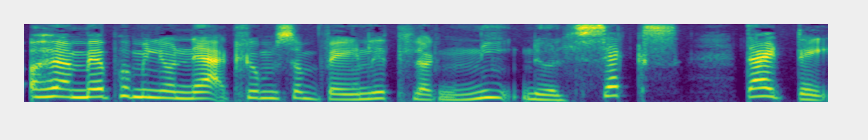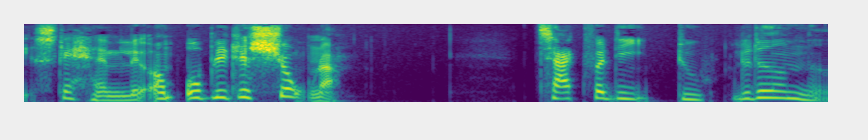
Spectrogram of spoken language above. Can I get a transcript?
og høre med på Millionærklubben som vanligt kl. 9.06, der i dag skal handle om obligationer. Tak fordi du lyttede med.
